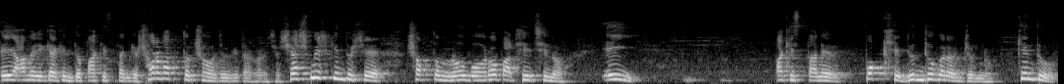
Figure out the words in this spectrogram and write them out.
এই আমেরিকা কিন্তু পাকিস্তানকে সর্বাত্মক সহযোগিতা করেছে। শেষমেশ কিন্তু সে সপ্তম নৌবহরও পাঠিয়েছিল এই পাকিস্তানের পক্ষে যুদ্ধ করার জন্য। কিন্তু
